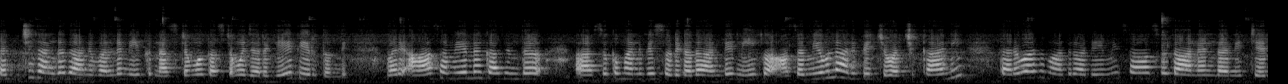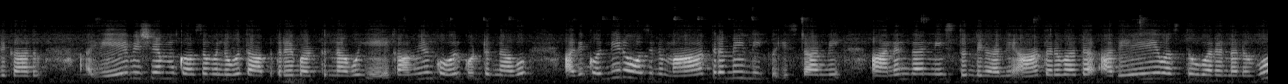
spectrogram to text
ఖచ్చితంగా దానివల్ల నీకు నష్టము కష్టము జరిగే తీరుతుంది. మరి ఆ సమయంలో కాసింత సుఖం అనిపిస్తుంది కదా? అంటే నీకు ఆ సమయంలో అనిపించవచ్చు. కానీ తర్వాత మాత్రం అదేమి శాశ్వత ఆనందాన్ని ఇచ్చేది కాదు. ఏ విషయం కోసం నువ్వు తాపత్రయపడుతున్నావు ఏ కామ్యం కోరుకుంటున్నావు అది కొన్ని రోజులు మాత్రమే నీకు ఇష్టాన్ని ఆనందాన్ని ఇస్తుంది. కానీ ఆ తర్వాత అదే వస్తువు వలన నువ్వు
